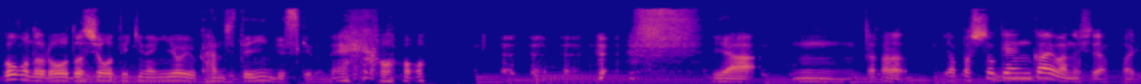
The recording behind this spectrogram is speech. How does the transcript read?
午後のロードショー的な匂いを感じていいんですけどね、こう。いや、うん。だから、やっぱ首都圏会話の人はやっぱり、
